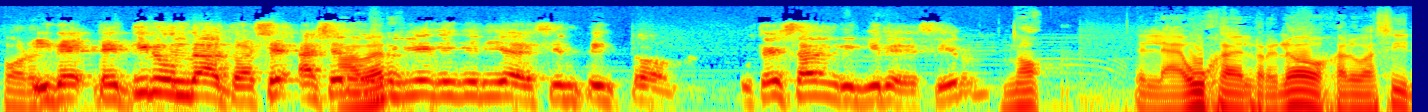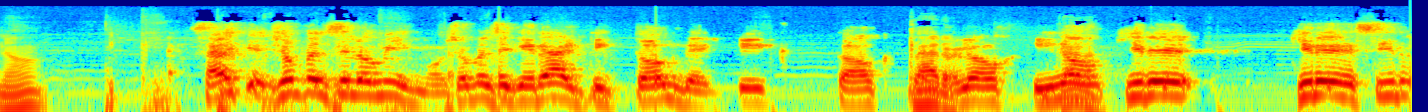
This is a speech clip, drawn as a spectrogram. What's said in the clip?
Por- Y te, te tiro un dato. Ayer, ayer ver. googleé qué quería decir TikTok. ¿Ustedes saben qué quiere decir? No. La aguja del reloj, algo así, ¿no? Tic. ¿Sabes qué? Yo pensé lo mismo. Yo pensé que era el TikTok del TikTok Claro, del reloj. Y no, claro. quiere, quiere decir,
